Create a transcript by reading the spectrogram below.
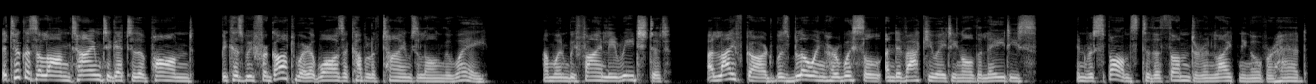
It took us a long time to get to the pond because we forgot where it was a couple of times along the way, and when we finally reached it, a lifeguard was blowing her whistle and evacuating all the ladies in response to the thunder and lightning overhead.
